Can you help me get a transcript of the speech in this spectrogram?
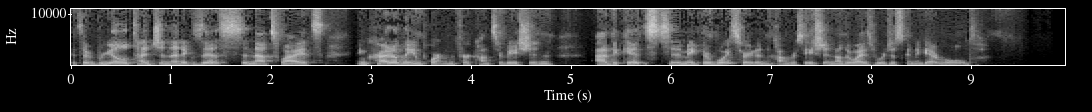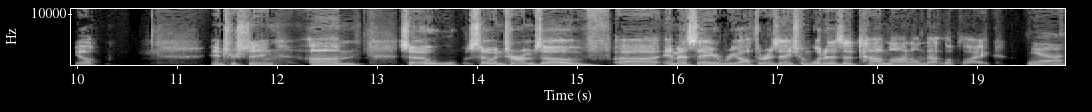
it's a real tension that exists and that's why it's incredibly important for conservation advocates to make their voice heard in the conversation. Otherwise we're just going to get rolled. Yep. Interesting. Um, so so in terms of uh, msa reauthorization what does a timeline on that look like? Yeah.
